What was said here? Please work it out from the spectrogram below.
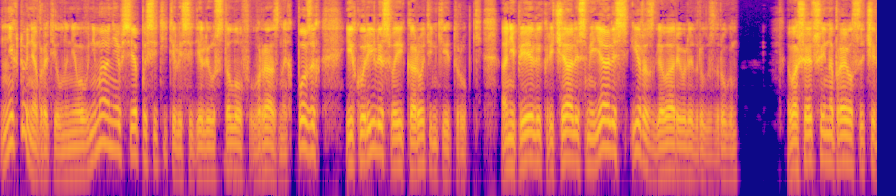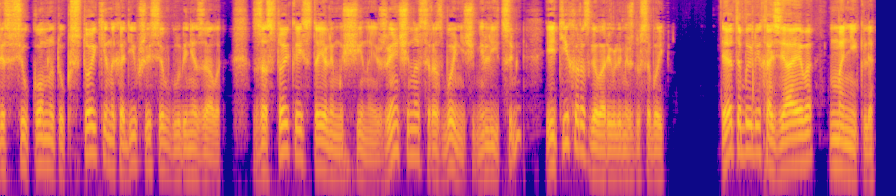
Никто не обратил на него внимания, все посетители сидели у столов в разных позах и курили свои коротенькие трубки. Они пели, кричали, смеялись и разговаривали друг с другом. Вошедший направился через всю комнату к стойке, находившейся в глубине зала. За стойкой стояли мужчина и женщина с разбойничьими лицами и тихо разговаривали между собой. Это были хозяева Маникля.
